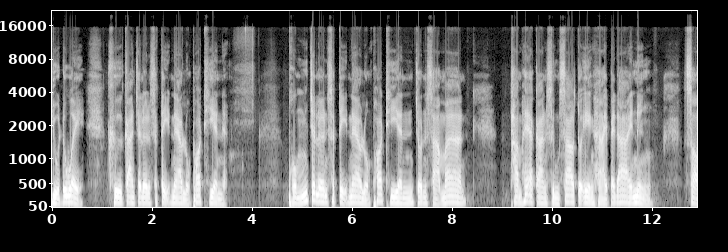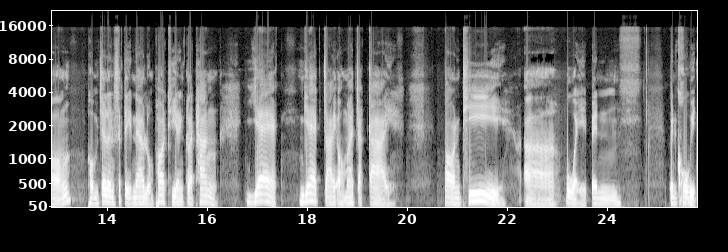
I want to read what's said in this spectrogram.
อยู่ด้วย คือการเจริญสติแนวหลวงพ่อเทียนเนี่ยผมเจริญสติแนวหลวงพ่อเทียนจนสามารถทำให้อาการซึมเศร้าตัวเองหายไปได้หนึ่งสองผมเจริญสติแนวหลวงพ่อเทียนกระทั่ง แยกแยกใจออกมาจากกาย ตอนที่ ป่วยเป็นเป็นโควิด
